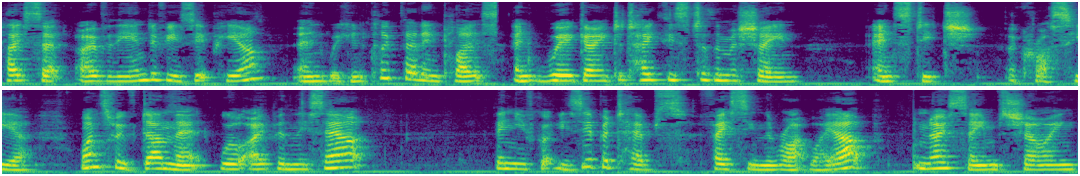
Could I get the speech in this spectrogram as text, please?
Place that over the end of your zip here and we can clip that in place and we're going to take this to the machine and stitch across here. Once we've done that, we'll open this out. Then you've got your zipper tabs facing the right way up, no seams showing,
